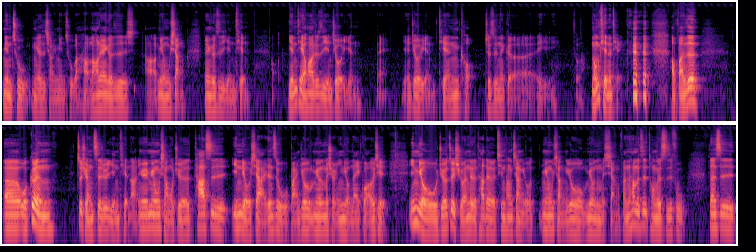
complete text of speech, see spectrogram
面处应该是小林面处吧？好，然后另外一个是啊面屋巷，另一个是盐田。盐田的话就是研究的盐。研究盐田口就是那个诶什么农田的田，好，反正呃我个人最喜欢吃的就是盐田啊，因为面屋想我觉得它是阴流下来，但是我本来就没有那么喜欢阴流那一挂，而且阴流我觉得最喜欢的它的清汤酱油，面屋想又没有那么香，反正他们是同个师傅，但是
